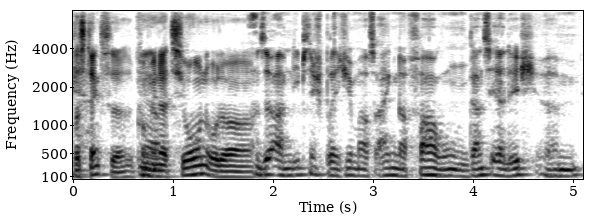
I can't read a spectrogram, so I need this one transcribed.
was denkst du? Kombination oder? Also am liebsten spreche ich immer aus eigener Erfahrung. Ganz ehrlich, ähm,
